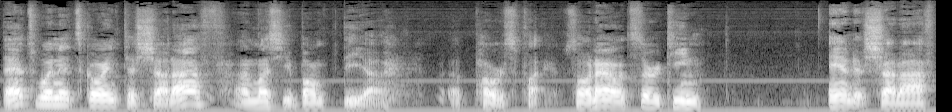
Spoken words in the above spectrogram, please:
that's when it's going to shut off unless you bump the uh, uh power supply. So now it's 13 and it shut off.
